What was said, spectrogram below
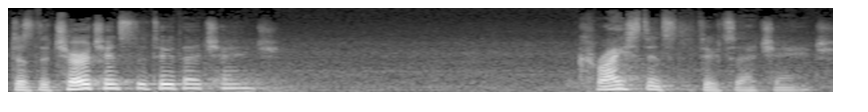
Does the church institute that change? Christ institutes that change.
